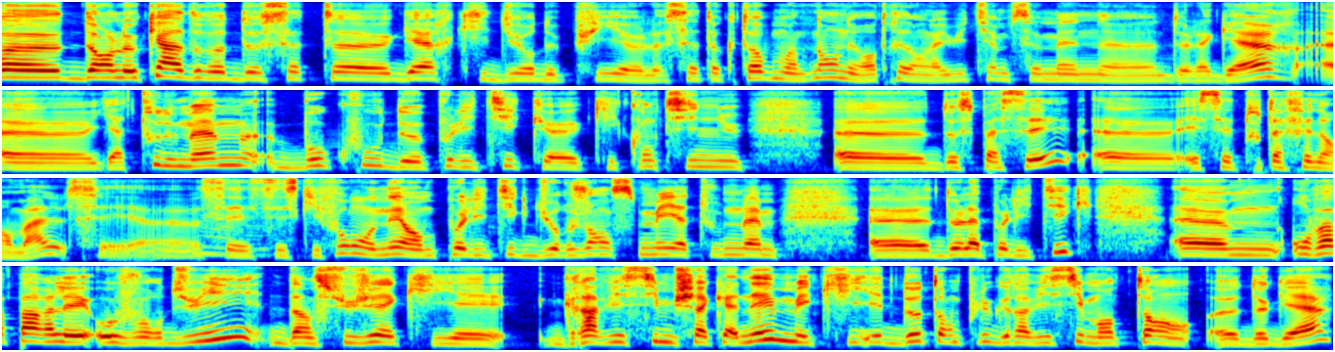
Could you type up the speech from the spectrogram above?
euh, dans le cadre de cette euh, guerre qui dure depuis euh, le 7 octobre, maintenant on est rentré dans la huitième semaine de la guerre, il y a tout de même beaucoup de politiques qui continuent de se passer, et c'est tout à fait normal, c'est c'est ce qu'il faut. On est en politique d'urgence, mais il y a tout de même de la politique. on va parler aujourd'hui d'un sujet qui est gravissime chaque année, mais qui est d'autant plus gravissime en temps de guerre,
